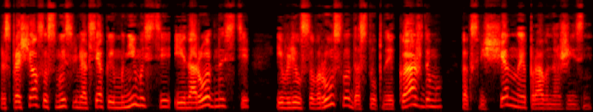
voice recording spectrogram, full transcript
распрощался с мыслями о всякой мнимости и инородности и влился в русло, доступное каждому, как священное право на жизнь.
